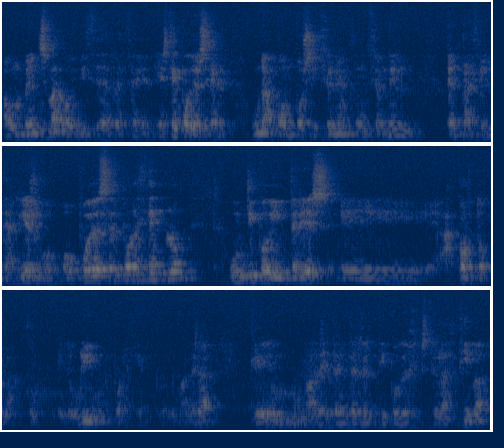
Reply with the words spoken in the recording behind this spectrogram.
a un benchmark o índice de referencia. Este puede ser una composición en función del, perfil de riesgo o puede ser, por ejemplo, un tipo de interés eh, a corto plazo, el Euribor, por ejemplo, de manera que va a depender del tipo de gestión activa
